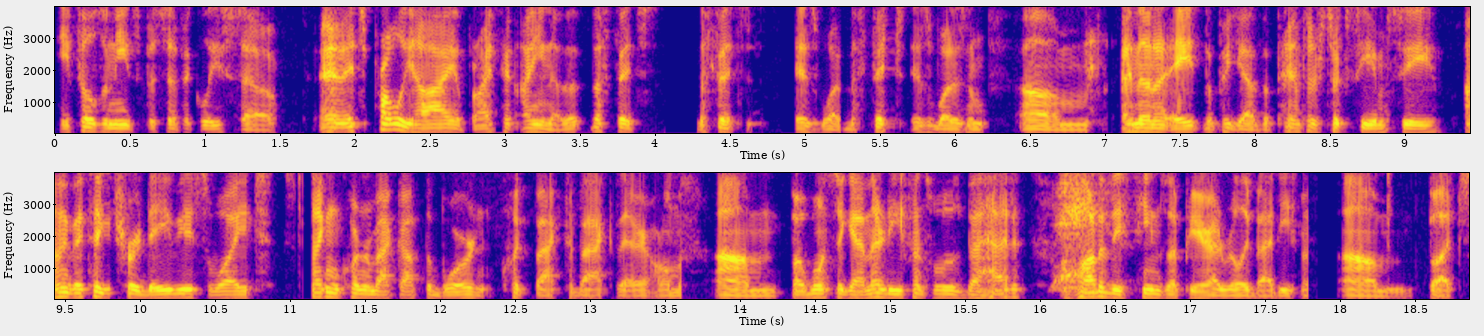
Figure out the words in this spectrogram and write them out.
He fills the need specifically, so and it's probably high, but I think I you know the, the fits the fit is what the fit is what is um and then at eight the yeah the Panthers took CMC. I think they take Tre'Davious White second cornerback off the board quick back to back there almost. um but once again their defense was bad. A lot of these teams up here had really bad defense um but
